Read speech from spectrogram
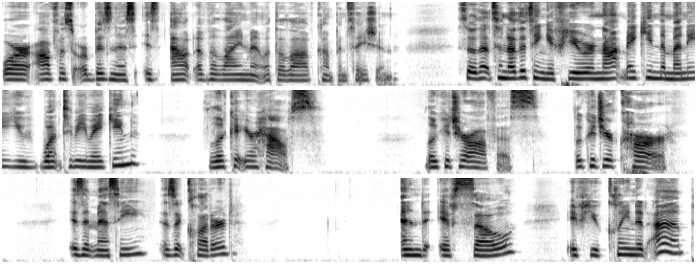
or office or business is out of alignment with the law of compensation. So that's another thing. If you're not making the money you want to be making, look at your house. Look at your office. Look at your car. Is it messy? Is it cluttered? And if so, if you clean it up,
